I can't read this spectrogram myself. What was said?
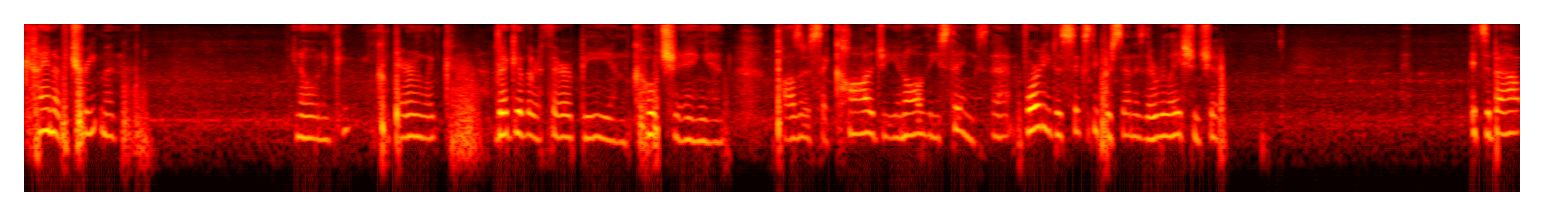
kind of treatment, you know, when comparing like regular therapy and coaching and positive psychology and all these things, that 40 to 60 percent is their relationship. It's about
